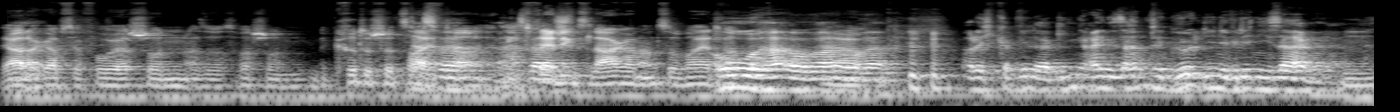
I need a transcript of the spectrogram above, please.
Ja, da gab es ja vorher schon, also das war schon eine kritische Zeit war, da, in den Trainingslagern und so weiter. Oha, oha, ja. oha. Aber ich glaube, da ging einige Sachen der Gürtellinie, will ich nicht sagen. Mhm.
